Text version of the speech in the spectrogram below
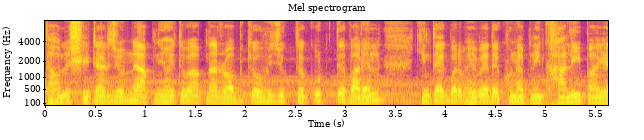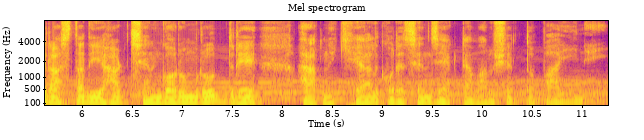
তাহলে সেটার জন্য আপনি হয়তোবা আপনার রবকে অভিযুক্ত করতে পারেন। কিন্তু একবার ভেবে দেখুন, আপনি খালি পায়ে রাস্তা দিয়ে হাঁটছেন গরম রৌদ্রে, আর আপনি খেয়াল করেছেন যে একটা মানুষের তো পাই নেই।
